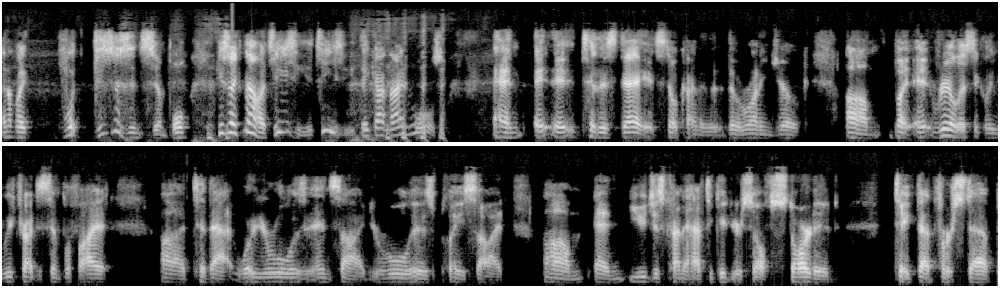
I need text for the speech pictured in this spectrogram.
I'm like, what? This isn't simple. He's like, no, it's easy. It's easy. They got nine rules. And it, it, to this day, it's still kind of the, the running joke. Um, but it, realistically, we've tried to simplify it uh, to that, where your rule is inside, your rule is play side, um, and you just kind of have to get yourself started, take that first step,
